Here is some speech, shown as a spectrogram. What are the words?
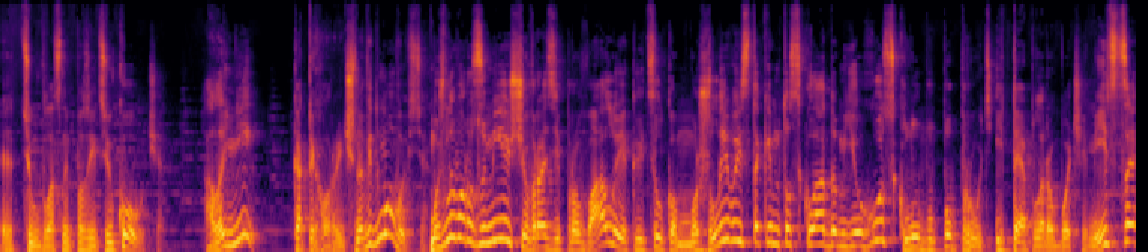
е, цю власне позицію коуча. Але ні. Категорично відмовився. Можливо, розуміє, що в разі провалу, який цілком можливий з таким-то складом, його з клубу попруть, і тепле робоче місце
